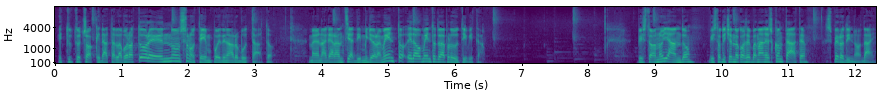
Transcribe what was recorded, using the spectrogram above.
e tutto ciò che date al lavoratore non sono tempo e denaro buttato, ma è una garanzia di miglioramento ed aumento della produttività. Vi sto annoiando? Vi sto dicendo cose banali e scontate? Spero di no, dai.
